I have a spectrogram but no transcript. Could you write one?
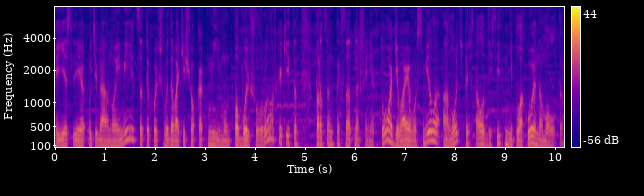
Если у тебя оно имеется, ты хочешь выдавать еще как минимум побольше урона в каких-то процентных соотношениях, то одевай его смело, оно теперь стало действительно неплохое на молото.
